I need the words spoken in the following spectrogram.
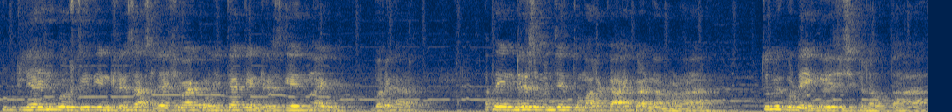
कुठल्याही गोष्टीत इंटरेस्ट असल्याशिवाय कोणी त्यात इंटरेस्ट घेत नाही. बरं का? आता इंटरेस्ट म्हणजे तुम्हाला काय करणार म्हणा? तुम्ही कुठे इंग्रजी शिकला होता?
